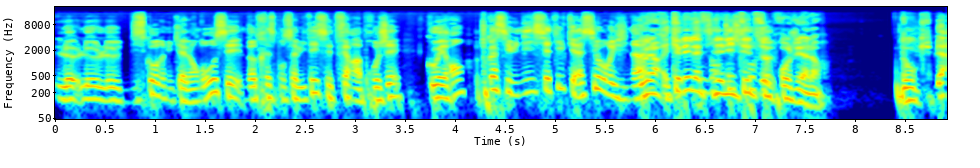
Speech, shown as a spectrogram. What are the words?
le, le- le discours de Michael Landreau, c'est notre responsabilité, c'est de faire un projet cohérent. En tout cas, c'est une initiative qui est assez originale. Oui, alors, quelle est la finalité de ce projet alors? Donc, Bah,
